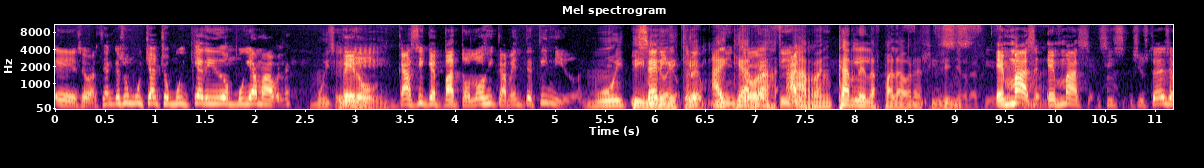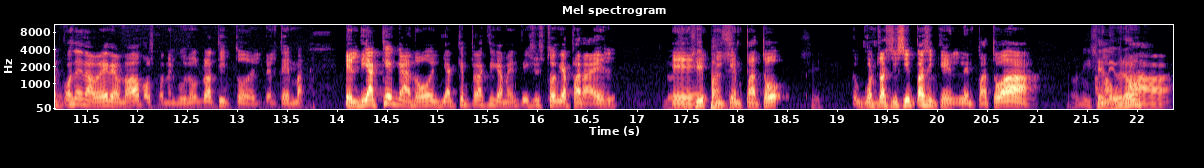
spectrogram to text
eh, Sebastián que es un muchacho muy querido, muy amable, Muy Sí. pero casi que patológicamente tímido. ¿eh? Muy tímido, serio. hay que, hay que arra- arrancarle las palabras, sí señor. así es. Es más, es más, si, si ustedes se ponen a ver, y hablábamos con el gurú un ratito del, del tema, el día que ganó, el día que prácticamente hizo historia para él, eh, y que empató Sí. contra Chisipas y que le empató a, ¿no? Ni celebró. a-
